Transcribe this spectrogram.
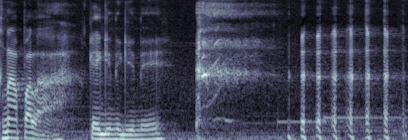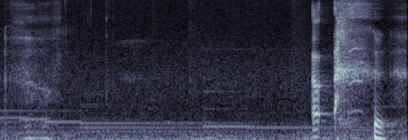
Kenapa lah kayak gini-gini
